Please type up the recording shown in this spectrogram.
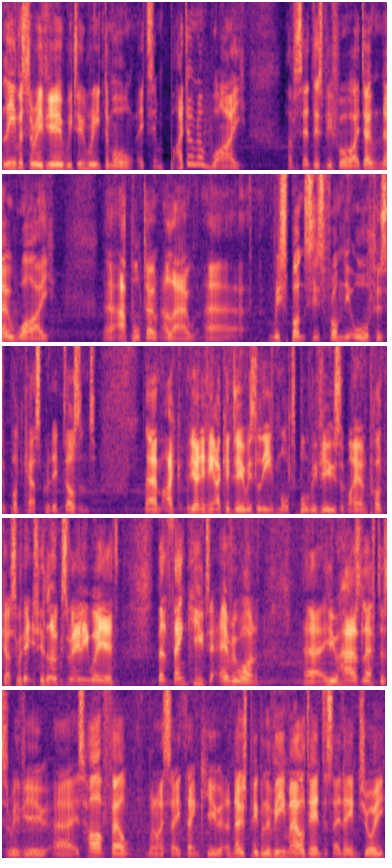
leave us a review. We do read them all. It's imp- I don't know why. I've said this before. I don't know why uh, Apple don't allow uh, responses from the authors of podcasts, but it doesn't. Um, I, the only thing I can do is leave multiple reviews of my own podcast, which looks really weird. But thank you to everyone uh, who has left us a review. Uh, it's heartfelt when I say thank you, and those people who've emailed in to say they enjoy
